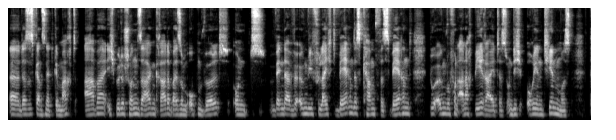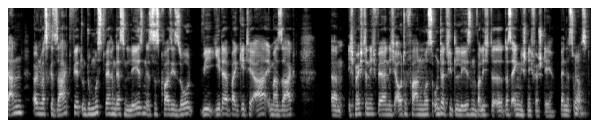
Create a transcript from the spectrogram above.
Äh, das ist ganz nett gemacht. Aber ich würde schon sagen, gerade bei so einem Open World und wenn da irgendwie vielleicht während des Kampfes, während du irgendwo von A nach B reitest und dich orientieren musst, dann irgendwas gesagt wird und du musst währenddessen lesen, ist es quasi so, wie jeder bei GTA immer sagt, ähm, ich möchte nicht, während ich Auto fahren muss, Untertitel lesen, weil ich äh, das Englisch nicht verstehe, wenn es so ja. ist.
